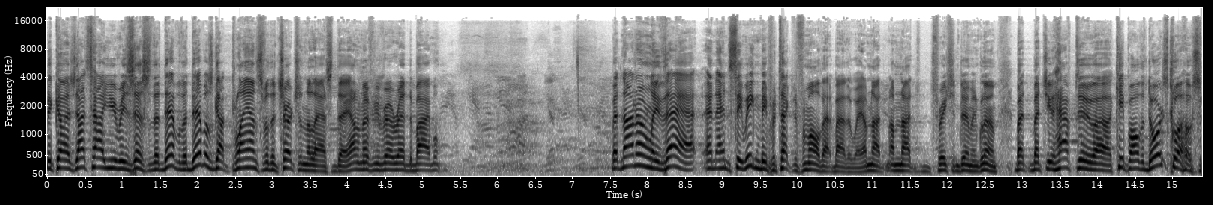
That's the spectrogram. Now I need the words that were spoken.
Because that's how you resist the devil. The devil's got plans for the church in the last day. I don't know if you've ever read the Bible. But not only that, and, and see, we can be protected from all that, by the way. I'm not, I'm not preaching doom and gloom, but, but you have to uh, keep all the doors closed.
